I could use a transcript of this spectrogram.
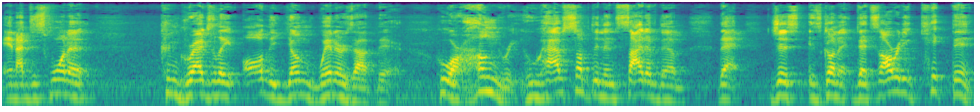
and I just want to congratulate all the young winners out there who are hungry, who have something inside of them that just is gonna that's already kicked in.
